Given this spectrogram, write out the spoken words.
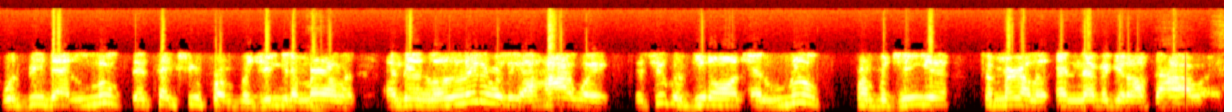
would be that loop that takes you from Virginia to Maryland. And there's literally a highway that you could get on and loop from Virginia to Maryland and never get off the highway.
